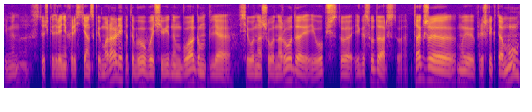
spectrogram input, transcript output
именно с точки зрения христианской морали, это было бы очевидным благом для всего нашего народа и общества и государства. Также мы пришли к тому,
